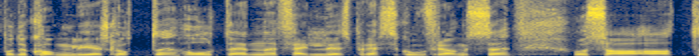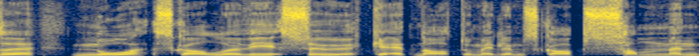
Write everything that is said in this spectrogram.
på Det kongelige slottet, holdt en felles pressekonferanse og sa at eh, nå skal vi søke et Nato-medlemskap sammen.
